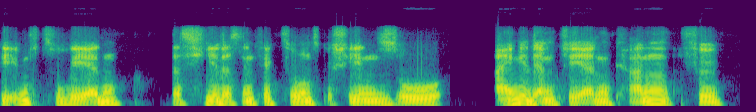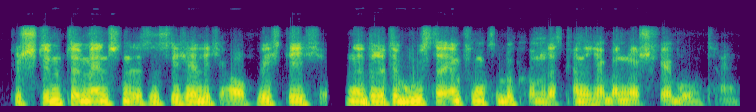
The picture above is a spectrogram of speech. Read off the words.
geimpft zu werden, dass hier das Infektionsgeschehen so eingedämmt werden kann. Für bestimmte Menschen ist es sicherlich auch wichtig, eine dritte Boosterimpfung zu bekommen. Das kann ich aber nur schwer beurteilen.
